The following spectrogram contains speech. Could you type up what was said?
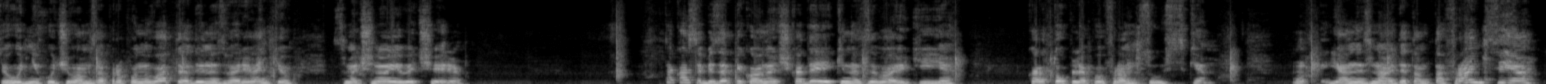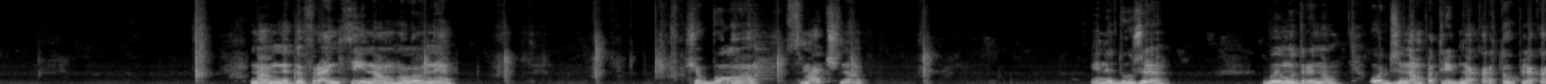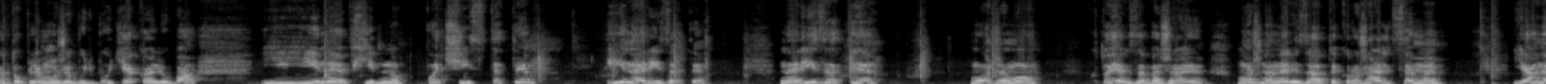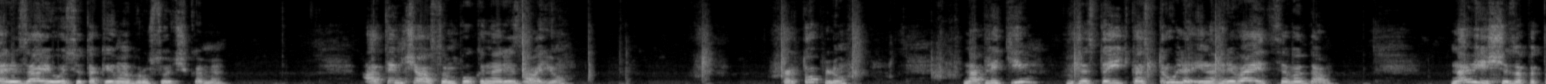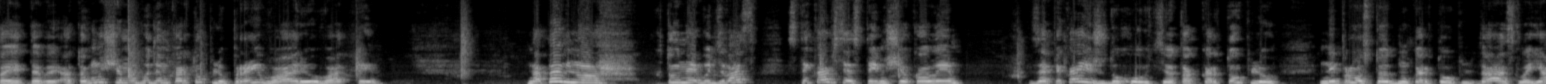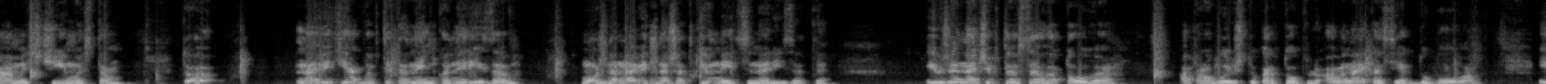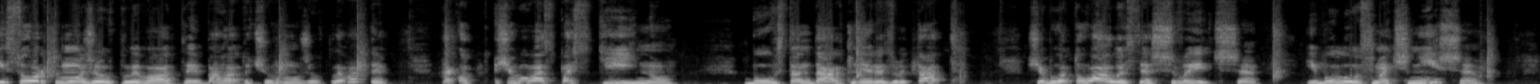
Сьогодні хочу вам запропонувати один із варіантів смачної вечері. Така собі запіканочка, деякі називають її картопля по-французьки. Ну, я не знаю, де там та Франція. Нам не до Франції, нам головне, щоб було смачно і не дуже вимудрено. Отже, нам потрібна картопля. Картопля може бути будь-яка люба. Її необхідно почистити і нарізати. Нарізати можемо, хто як забажає. Можна нарізати кружальцями. Я нарізаю ось такими брусочками. А тим часом, поки нарізаю картоплю, на плиті вже стоїть каструля і нагрівається вода. Навіщо, запитаєте ви? А тому, що ми будемо картоплю приварювати. Напевно, хто-небудь з вас стикався з тим, що коли запікаєш в духовці отак картоплю, не просто одну картоплю, да, а слоями з чимось там, то навіть як би б ти тоненько не різав, можна навіть на шатківниці нарізати. І вже начебто все готове. А пробуєш ту картоплю, а вона якась як дубова. І сорт може впливати, багато чого може впливати. Так от, щоб у вас постійно був стандартний результат, щоб готувалося швидше і було смачніше,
